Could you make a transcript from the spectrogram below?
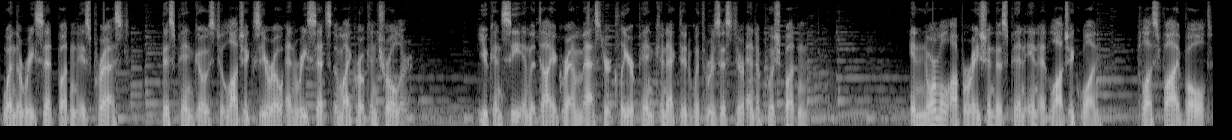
When the reset button is pressed, this pin goes to logic 0 and resets the microcontroller. You can see in the diagram master clear pin connected with resistor and a push button. In normal operation this pin in at logic 1, plus 5 volt.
